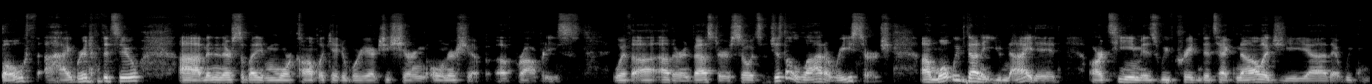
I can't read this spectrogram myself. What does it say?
both, a hybrid of the two. Um, and then there's some even more complicated where you're actually sharing ownership of properties with uh, other investors. So it's just a lot of research. Um, what we've done at United, our team is we've created a technology uh, that we can,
